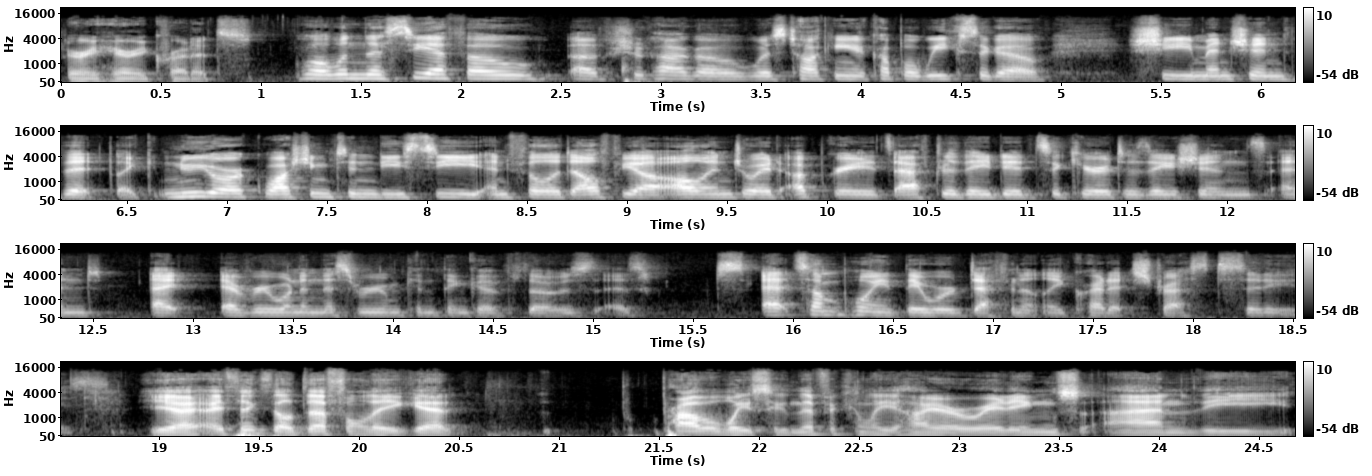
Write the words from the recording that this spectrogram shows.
very hairy credits. Well, when the CFO of Chicago was talking a couple weeks ago, she mentioned that like New York, Washington D.C., and Philadelphia all enjoyed upgrades after they did securitizations, and I, everyone in this room can think of those as at some point they were definitely credit stressed cities. Yeah, I think they'll definitely get probably significantly higher ratings on the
